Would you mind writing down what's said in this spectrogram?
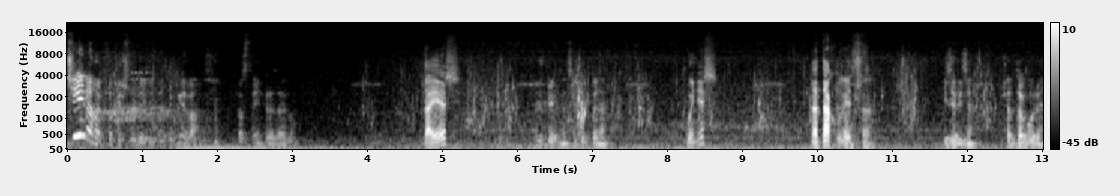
Cina, no kto pierwszy dobiegnie, ten wygrywa. Prosta impreza chyba. Dajesz? Już biegnę, w sensie płynę. Płyniesz? Na dachu To jest. muszę- Widzę, widzę. Przed do góry.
